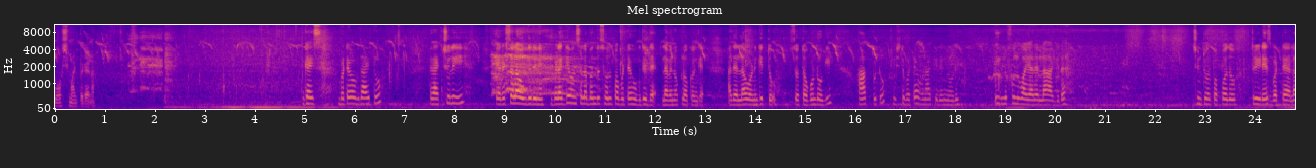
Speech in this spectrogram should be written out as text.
ವಾಶ್ ಮಾಡಿಬಿಡೋಣ. ಗೈಸ್ ಬಟ್ಟೆ ಒಗ್ದಾಯಿತು. ಇದು ಆ್ಯಕ್ಚುಲಿ ಎರಡು ಸಲ ಒಗ್ದಿದ್ದೀನಿ. ಬೆಳಗ್ಗೆ ಒಂದು ಸಲ ಬಂದು ಸ್ವಲ್ಪ ಬಟ್ಟೆ ಒಗ್ದಿದ್ದೆ ಲೆವೆನ್ ಓ ಕ್ಲಾಕ್ ಹಂಗೆ. ಅದೆಲ್ಲ ಒಣಗಿತ್ತು. ಸೊ ತೊಗೊಂಡೋಗಿ ಹಾಕ್ಬಿಟ್ಟು ಇಷ್ಟು ಬಟ್ಟೆ ಒಣ ಹಾಕಿದ್ದೀನಿ ನೋಡಿ. ಈಗಲೂ ಫುಲ್ ವಯರೆಲ್ಲ ಆಗಿದೆ. ಚಿಂಟು ಅವ್ರ ಪಪ್ಪದು ತ್ರೀ ಡೇಸ್ ಬಟ್ಟೆ ಅಲ್ಲ.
